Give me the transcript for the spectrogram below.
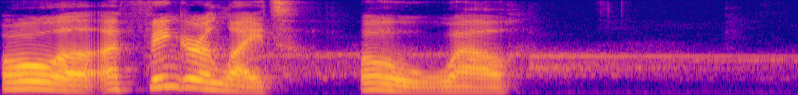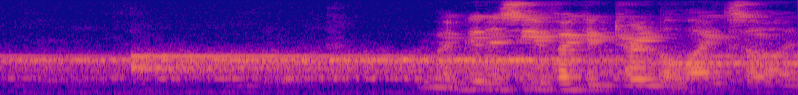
Oh, uh, a finger light. Oh, wow. I'm gonna see if I can turn the lights on.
